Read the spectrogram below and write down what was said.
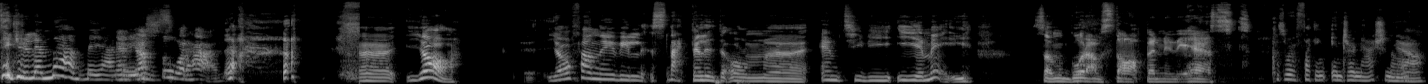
tänker du lämna mig här nu? jag står här. Eh, ja. Jag och Fanny vill snacka lite om eh, MTV EMA som går av stapeln nu i höst. 'Cause we're fucking international. Ja.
